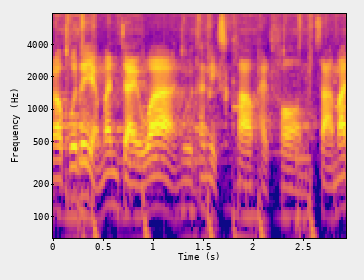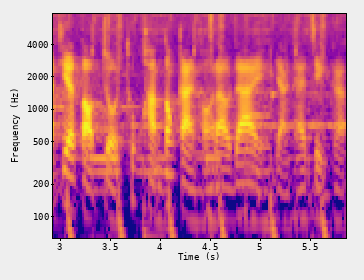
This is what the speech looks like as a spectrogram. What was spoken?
เราพูดได้อย่างมั่นใจว่า Nutanix Cloud Platform สามารถที่จะตอบโจทย์ทุกความต้องการของเราได้อย่างแท้จริงครับ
